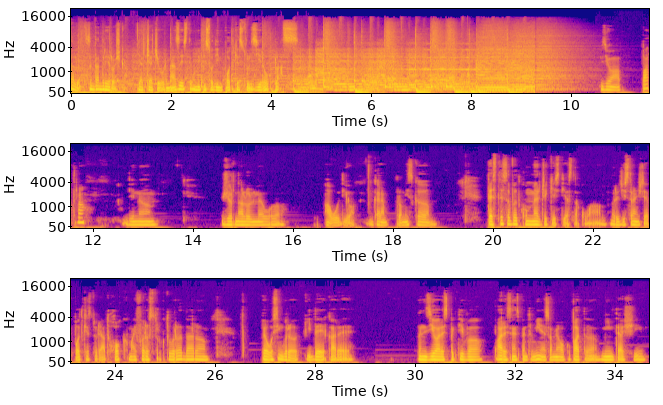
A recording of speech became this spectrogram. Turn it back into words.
Salut, sunt Andrei Roșca, iar ceea ce urmează este un episod din podcastul Zero Plus. Ziua patra din uh, jurnalul meu uh, audio, în care am promis că testez să văd cum merge chestia asta cu a înregistra niște podcasturi ad hoc, mai fără structură, dar uh, pe o singură idee care în ziua respectivă are sens pentru mine sau mi-a ocupat uh, mintea și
